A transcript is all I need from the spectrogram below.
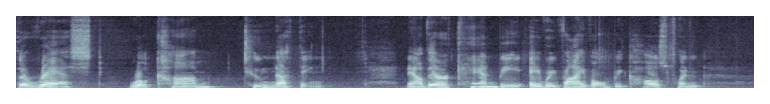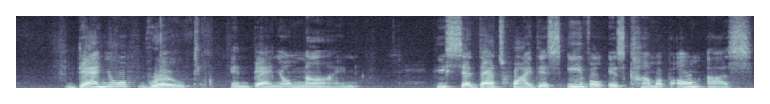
the rest will come to nothing. Now, there can be a revival because when Daniel wrote in Daniel 9, he said, That's why this evil is come upon us,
